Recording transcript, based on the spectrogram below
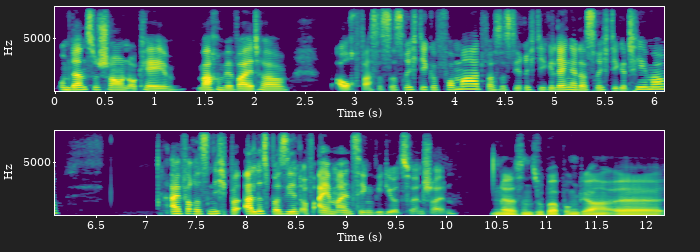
Um dann zu schauen, okay, machen wir weiter, auch was ist das richtige Format, was ist die richtige Länge, das richtige Thema. Einfach ist nicht alles basierend auf einem einzigen Video zu entscheiden. Ja, das ist ein super Punkt, ja. Äh,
